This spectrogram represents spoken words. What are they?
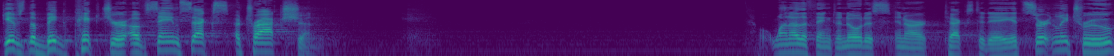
gives the big picture of same sex attraction. one other thing to notice in our text today. It's certainly true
